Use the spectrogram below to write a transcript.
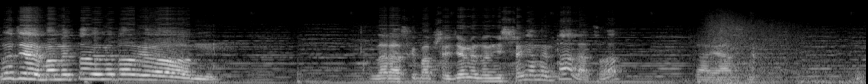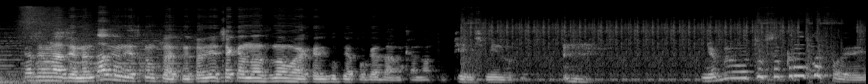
Ludzie, mamy cały medalion! Zaraz chyba przejdziemy do niszczenia mentala, co? Tak, jasne. W każdym razie, medalion jest kompletny. Pewnie czeka nas znowu jakaś głupia pogadanka na te 5 minut. Nie było tu sekretów ojej.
